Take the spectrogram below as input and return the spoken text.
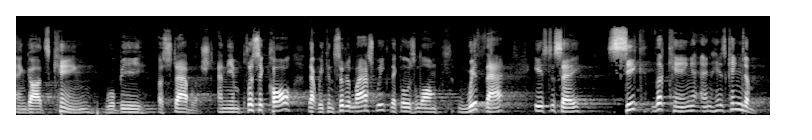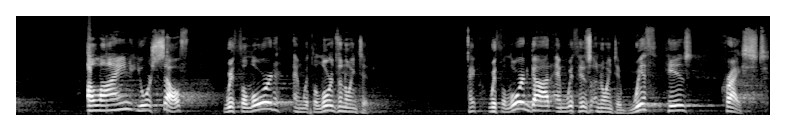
and God's king will be established. And the implicit call that we considered last week that goes along with that is to say, seek the king and his kingdom. Align yourself with the Lord and with the Lord's anointed. Okay? With the Lord God and with his anointed, with his Christ.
